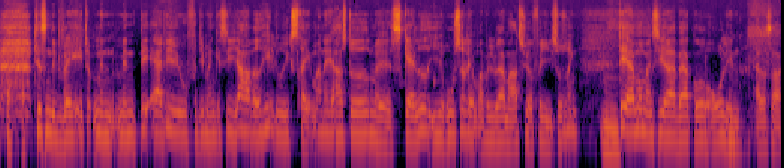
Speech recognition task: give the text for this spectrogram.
det er sådan lidt vagt, men, men det er det jo, fordi man kan sige, jeg har været helt ude i ekstremerne. Jeg har stået med skaldet i Jerusalem og vil være martyr for Jesus, ikke? Mm. Det er, må man sige, at være gået all in. Altså,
